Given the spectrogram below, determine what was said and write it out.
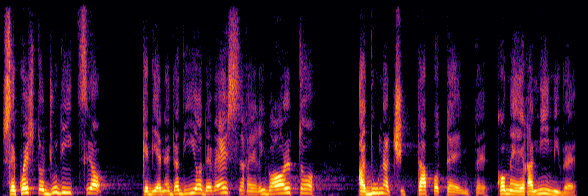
se questo giudizio che viene da Dio deve essere rivolto ad una città potente come era Ninive,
